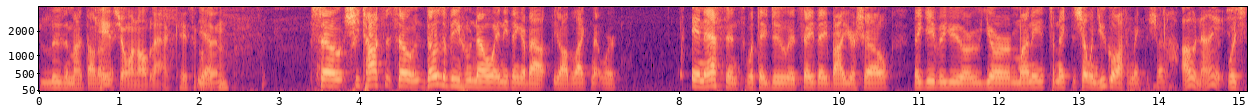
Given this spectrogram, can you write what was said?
losing my thought on Kay's show on All Black. Kay Singleton. So she talks. So those of you who know anything about the All Black Network, in essence, what they do is say they buy your show, they give you your, your money to make the show, and you go off and make the show, Oh, nice. which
